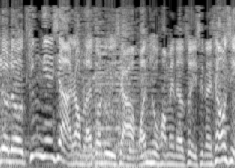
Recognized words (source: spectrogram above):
六六听天下，让我们来关注一下环球方面的最新的消息。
